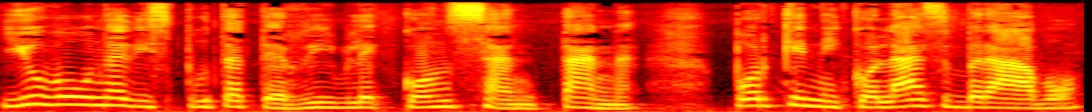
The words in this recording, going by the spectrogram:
Y hubo una disputa terrible con Santana, porque Nicolás Bravo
